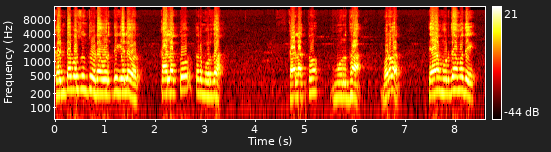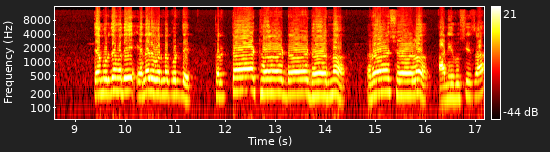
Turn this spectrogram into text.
कंठापासून थोड्या वरती गेल्यावर काय लागतो? तर मुर्धा काय लागतो? मुर्धा बरोबर? त्या मुर्ध्यामध्ये त्या मुर्ध्यामध्ये येणारे वर्ण कोणते? तर ट ठ ड ढ न र श ळ आणि ऋषीचा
